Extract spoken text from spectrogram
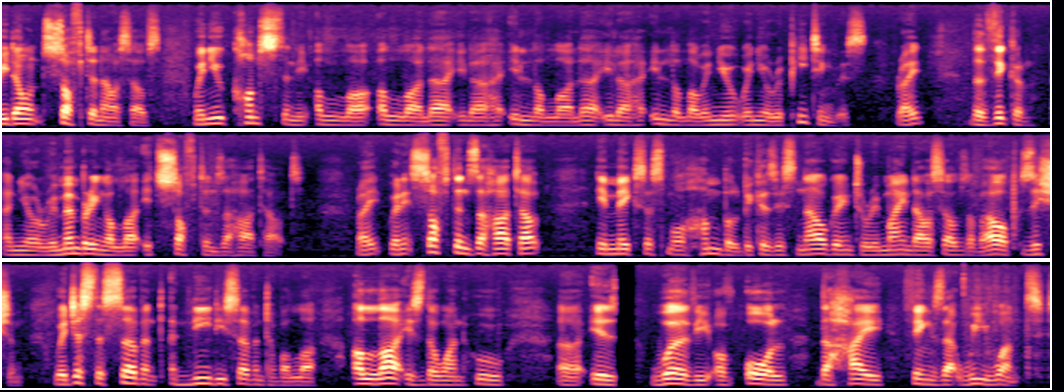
We don't soften ourselves. When you constantly Allah, Allah, La ilaha illallah, La ilaha illallah, when you when you're repeating this, right? The dhikr and you're remembering Allah, it softens the heart out, right? When it softens the heart out, it makes us more humble because it's now going to remind ourselves of our position. We're just a servant, a needy servant of Allah. Allah is the one who uh, is worthy of all the high things that we want,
